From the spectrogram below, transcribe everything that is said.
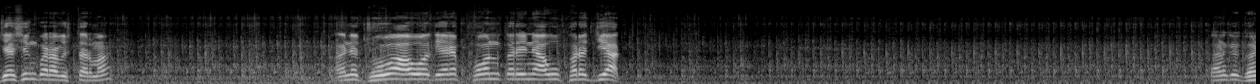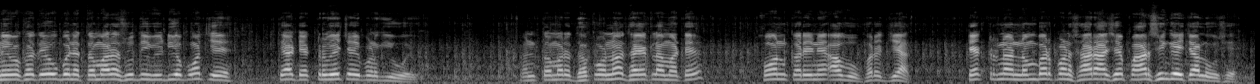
જયસિંહપરા વિસ્તારમાં. અને જોવા આવો ત્યારે ફોન કરીને આવું ફરજિયાત. કારણ કે ઘણી વખત એવું બને, તમારા સુધી વીડિયો પહોંચે, ત્યાં ટ્રેક્ટર વેચાઈ પણ ગયું હોય. અને તમારે ધક્કો ન થાય એટલા માટે ફોન કરીને આવવું ફરજિયાત. ટ્રેક્ટરના નંબર પણ સારા છે પાર્સિંગે ચાલુ છે.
